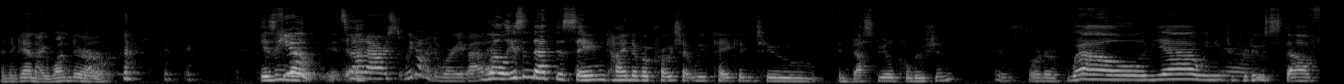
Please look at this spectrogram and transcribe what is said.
And again, I wonder, oh. isn't Phew! that it's not ours we don't have to worry about it well, isn't that the same kind of approach that we've taken to industrial pollution? Is sort of well, yeah, we need to produce stuff.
